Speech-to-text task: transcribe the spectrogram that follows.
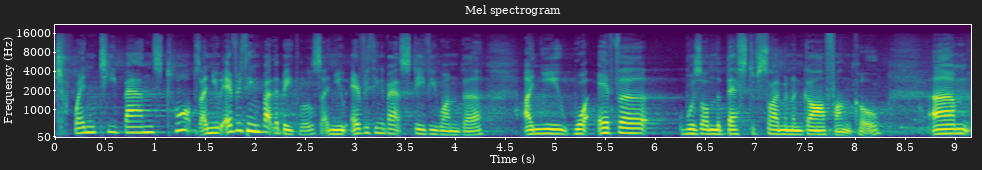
20 bands tops. I knew everything about the Beatles. I knew everything about Stevie Wonder. I knew whatever was on the best of Simon and Garfunkel. Um,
